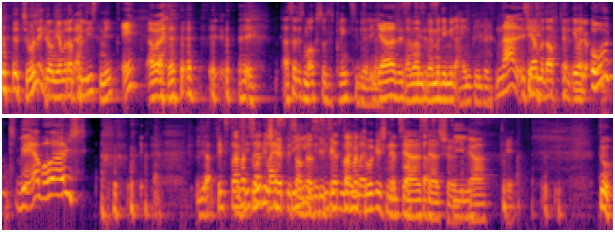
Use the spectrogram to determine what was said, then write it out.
Entschuldigung, ich habe gedacht, du liest mit. eh, aber Also das magst du das prinzipiell nicht, Ja, das- wenn, man, wenn man die mit einbindet. nein, Ich habe mir gedacht, und wer war's? ja, Ich finde es halt dramaturgisch nicht besonders. Ich finde es halt dramaturgisch nicht sehr, sehr schön. Ja, okay. Du,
